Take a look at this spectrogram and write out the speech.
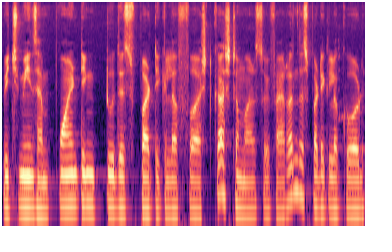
which means I'm pointing to this particular first customer. So if I run this particular code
